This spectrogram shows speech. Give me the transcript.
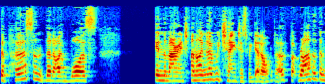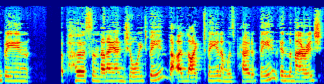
the person that I was in the marriage, and I know we change as we get older, but rather than being a person that I enjoyed being, that I liked being and was proud of being in the marriage,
